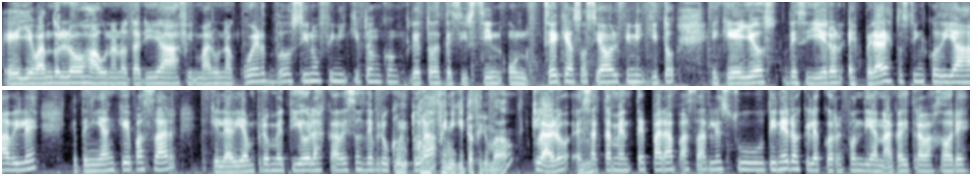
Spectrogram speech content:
eh, llevándolos a una notaría a firmar un acuerdo sin un finiquito en concreto, es decir, sin un cheque asociado al finiquito, y que ellos decidieron esperar estos cinco días hábiles que tenían que pasar, que le habían prometido las cabezas de ¿Con, Procultura. con finiquito firmado? Claro, exactamente, para pasarles su dinero que les correspondían. Acá hay trabajadores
